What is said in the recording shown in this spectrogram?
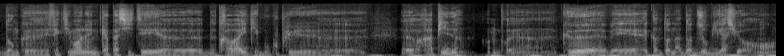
Donc, euh, effectivement, on a une capacité de travail qui est beaucoup plus rapide que ben, quand on a d'autres obligations.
